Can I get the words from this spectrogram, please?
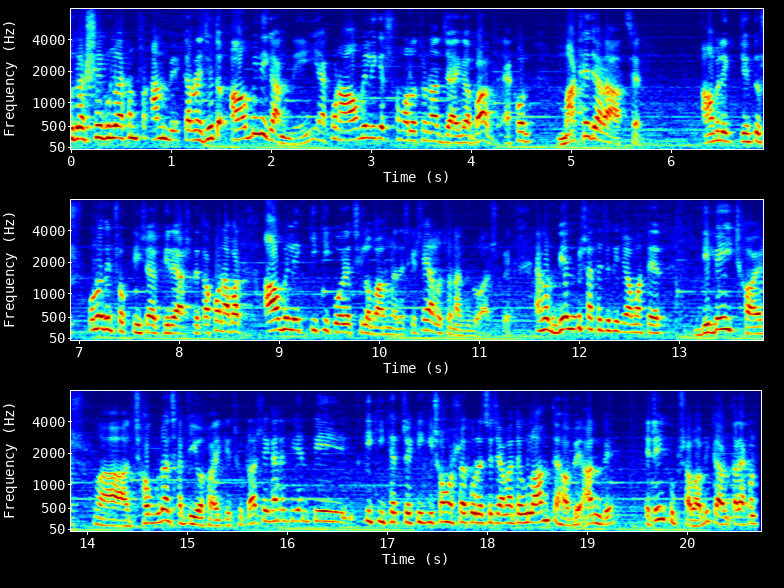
সুতরাং সেগুলো এখন আনবে, কারণ যেহেতু আওয়ামী লীগ আর নেই, এখন আওয়ামী লীগের সমালোচনার জায়গা বাদ, এখন মাঠে যারা আছেন আওয়ামী লীগ যেহেতু কোনোদিন শক্তি হিসেবে ফিরে আসবে তখন আবার আওয়ামী লীগ কি কি করেছিল বাংলাদেশকে সেই আলোচনাগুলো আসবে। এখন বিএনপির সাথে যদি জামাতের ডিবেট হয় ঝগড়াঝাটিও হয় কিছুটা, সেখানে বিএনপি কি কি ক্ষেত্রে কি কি সমস্যা করেছে জামাত এগুলো আনতে হবে, আনবে। এটাই খুব স্বাভাবিক, কারণ তারা এখন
